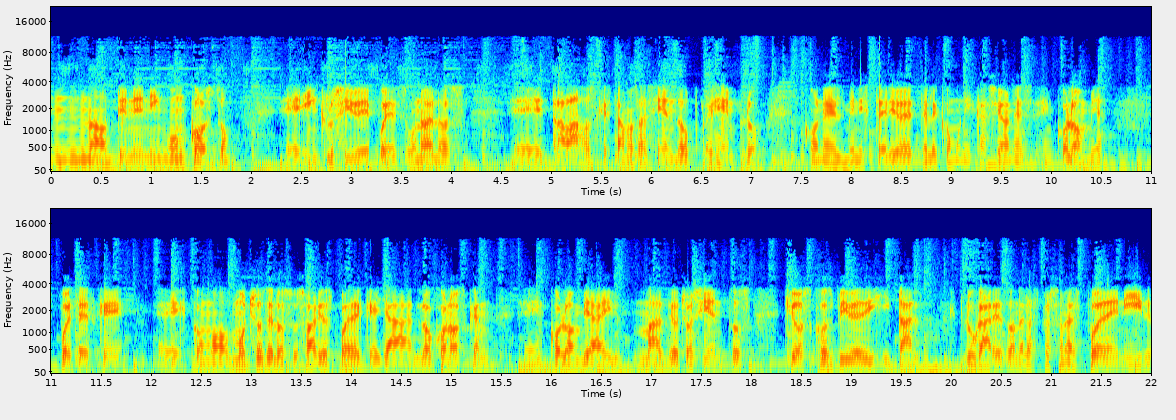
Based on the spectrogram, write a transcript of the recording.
no tiene ningún costo, eh, inclusive pues uno de los trabajos que estamos haciendo, por ejemplo, con el Ministerio de Telecomunicaciones en Colombia, pues es que eh, como muchos de los usuarios puede que ya lo conozcan, en Colombia hay más de 800 kioscos Vive Digital, lugares donde las personas pueden ir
